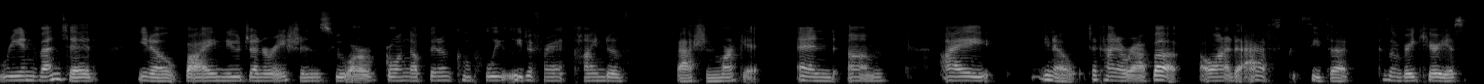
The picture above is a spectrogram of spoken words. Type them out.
reinvented you know by new generations who are growing up in a completely different kind of fashion market. And um i you know to kind of wrap up i wanted to ask sita because i'm very curious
